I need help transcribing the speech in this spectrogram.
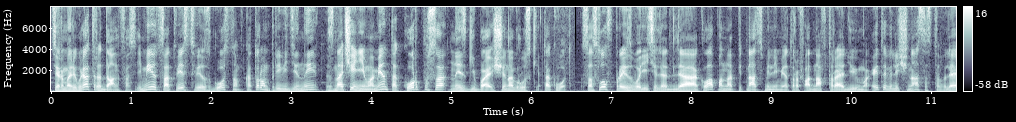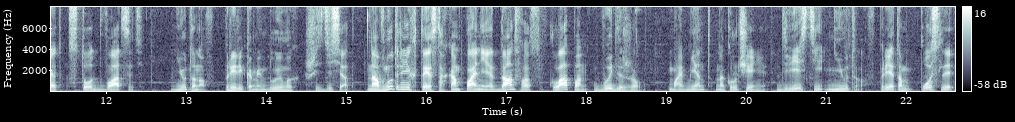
терморегуляторы Danfoss имеют соответствие с ГОСТом, в котором приведены значения момента корпуса на изгибающие нагрузки. Так вот, со слов производителя, для клапана 15 мм 1,2 дюйма эта величина составляет 120 ньютонов при рекомендуемых 60. На внутренних тестах компании Danfoss клапан выдержал момент накручения 200 ньютонов. При этом после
